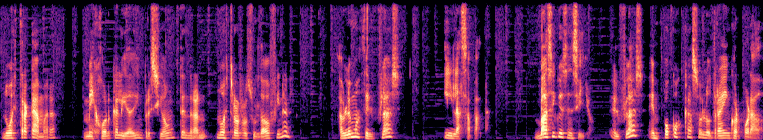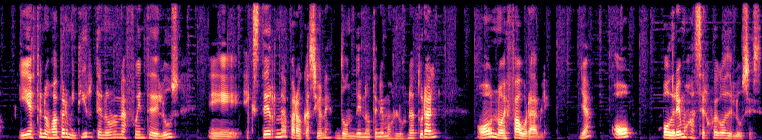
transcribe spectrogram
nuestra cámara, mejor calidad de impresión tendrá nuestro resultado final. Hablemos del flash y la zapata. Básico y sencillo. El flash en pocos casos lo trae incorporado y este nos va a permitir tener una fuente de luz eh, externa para ocasiones donde no tenemos luz natural o no es favorable, ¿ya? O podremos hacer juegos de luces.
